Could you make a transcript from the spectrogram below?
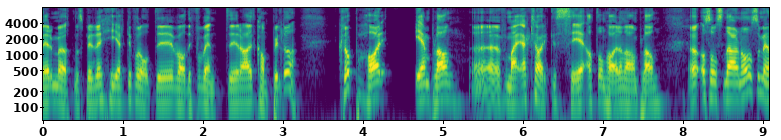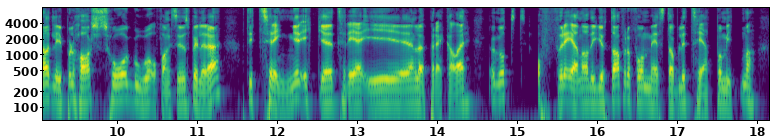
mer møtende spillere. Helt i forhold til hva de forventer av et kampbilde. Klopp har én plan uh, for meg. Jeg klarer ikke se at han har en annen plan. Uh, og sånn som det er nå, så mener jeg at Liverpool har så gode offensive spillere at de trenger ikke tre i løperekka der. Du kan godt ofre en av de gutta for å få mer stabilitet på midten. da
